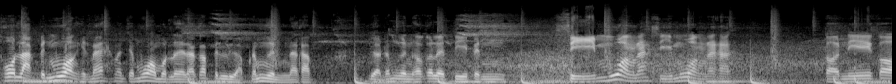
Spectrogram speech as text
โทนหลักเป็นม่วงเห็นไหมมันจะม่วงหมดเลยแล้วก็เป็นเหลือบน้ำเงินนะครับ เหลือบน้ำเงินเขาก็เลยตีเป็นสีม่วงนะ สีม่วงนะครับตอนนี้ก็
